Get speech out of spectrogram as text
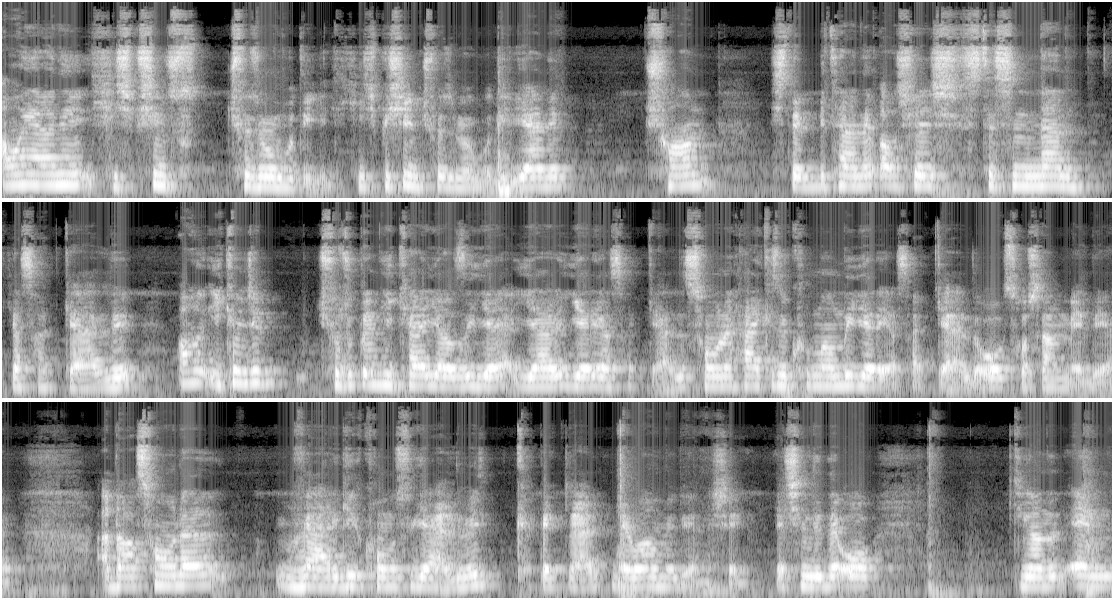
Ama yani hiçbir şeyin çözümü bu değil. Hiçbir şeyin çözümü bu değil. Yani şu an işte bir tane alışveriş sitesinden yasak geldi. Aa ilk önce çocukların hikaye yazdığı yer, yer, yere yasak geldi. Sonra herkesin kullandığı yere yasak geldi o sosyal medya. Daha sonra vergi konusu geldi ve köpekler devam ediyor her şey. Ya şimdi de o dünyanın en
